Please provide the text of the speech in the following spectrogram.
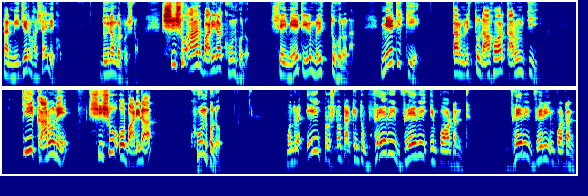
তা নিজের ভাষায় লেখো। দুই নম্বর প্রশ্ন, শিশু আর বাড়িরা খুন হলো, সেই মেয়েটির মৃত্যু হলো না। মেয়েটি কে? তার মৃত্যু না হওয়ার কারণ কি? কি কারণে শিশু ও বাড়িরা খুন হলো। বন্ধুরা, এই প্রশ্নটা কিন্তু very very important very very important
